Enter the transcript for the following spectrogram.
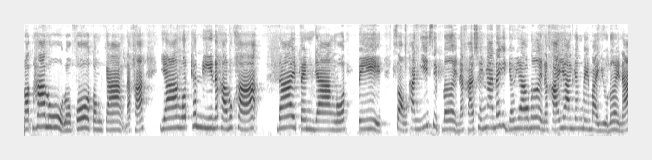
น็อต5รูโลโก้ตรงกลางนะคะ ยางรถคันนี้นะคะ ลูกค้า ได้เป็นยางรถปี 2020 เลยนะคะ ใช้งานได้อีกยาวๆเลยนะคะ ยางยังใหม่ๆอยู่เลยนะ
